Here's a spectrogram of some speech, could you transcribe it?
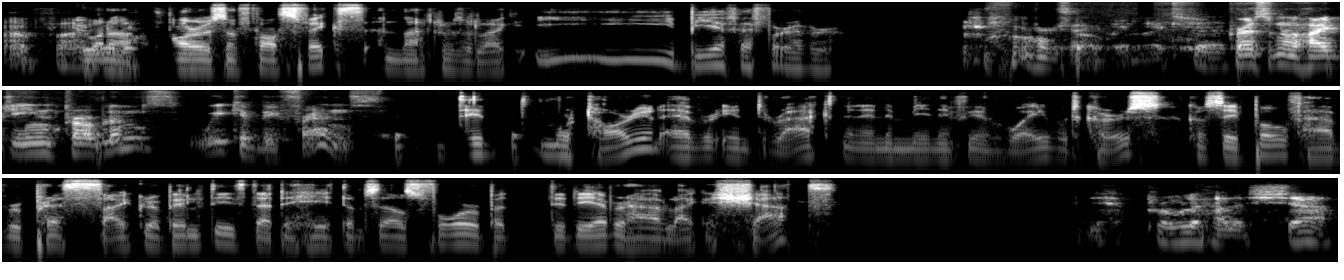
I'm fine You want to borrow some Phosphex? And Night Lords are like, ee, BFF forever. Exactly. Like. Personal hygiene problems. We could be friends. Did Mortarion ever interact in any meaningful way with Curze? Because they both have repressed psycho abilities that they hate themselves for, but did they ever have like a chat? Yeah, probably had a chat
